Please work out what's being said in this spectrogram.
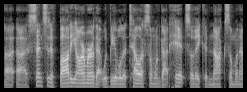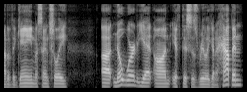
uh, uh, sensitive body armor that would be able to tell if someone got hit so they could knock someone out of the game, essentially. Uh, no word yet on if this is really going to happen.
